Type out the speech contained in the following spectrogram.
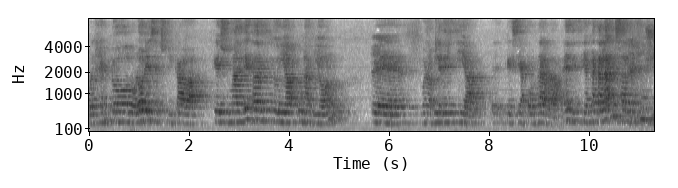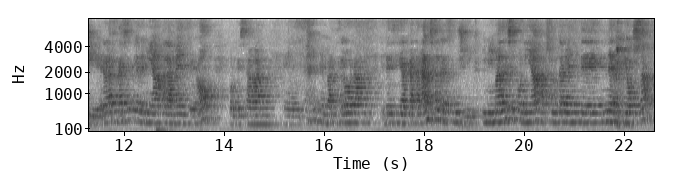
Por ejemplo, Dolores explicaba que su madre cada vez que oía un avión, eh, bueno, le decía eh, que se acordaba, ¿eh? decía catalán al refugi, era la frase que le venía a la mente, ¿no? Porque estaban en, en Barcelona, decía catalán al refugi, y mi madre se ponía absolutamente nerviosa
